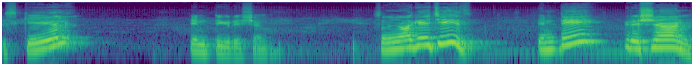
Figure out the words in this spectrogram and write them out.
स्केल इंटीग्रेशन समझ में आ गई चीज़? इंटीग्रेशन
